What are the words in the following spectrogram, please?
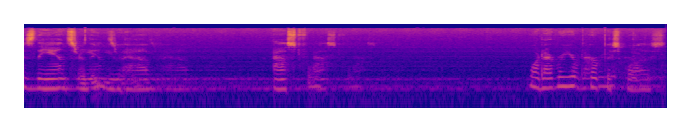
is the answer that you have asked for. Whatever your purpose was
